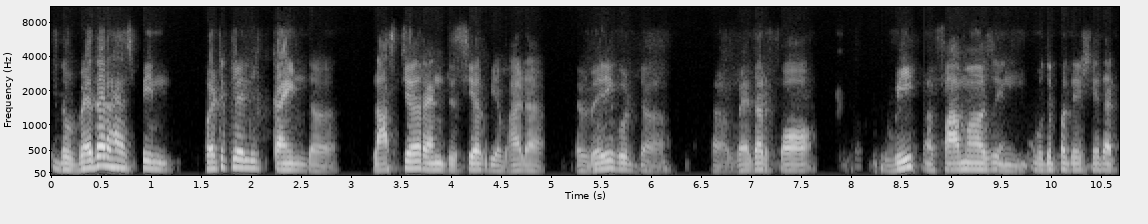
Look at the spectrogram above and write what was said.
the weather has been particularly kind uh, last year and this year. We have had a, a very good uh, uh, weather for wheat. Uh, farmers in Uttar Pradesh say that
